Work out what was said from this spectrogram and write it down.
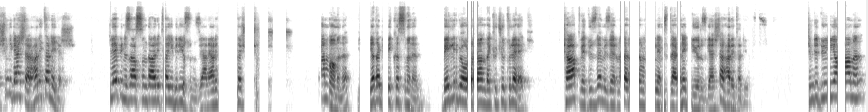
şimdi gençler harita nedir? Şimdi hepiniz aslında haritayı biliyorsunuz. Yani harita tamamını ya da bir kısmının belli bir oranda küçültülerek kağıt ve düzlem üzerine bizler ne diyoruz gençler? Harita diyoruz. Şimdi dünyanın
